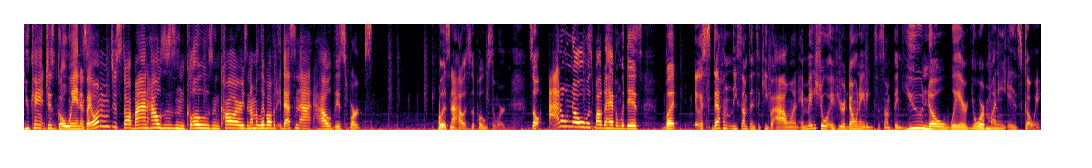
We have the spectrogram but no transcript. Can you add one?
You can't just go in and say, "Oh, I'm gonna just start buying houses and clothes and cars and I'm gonna live off of it." That's not how this works. Well, it's not how it's supposed to work. So I don't know what's about to happen with this, but it's definitely something to keep an eye on and make sure if you're donating to something you know where your money is going.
